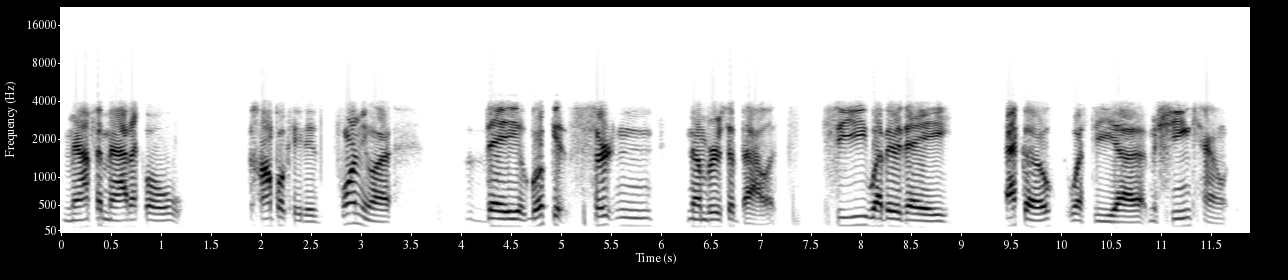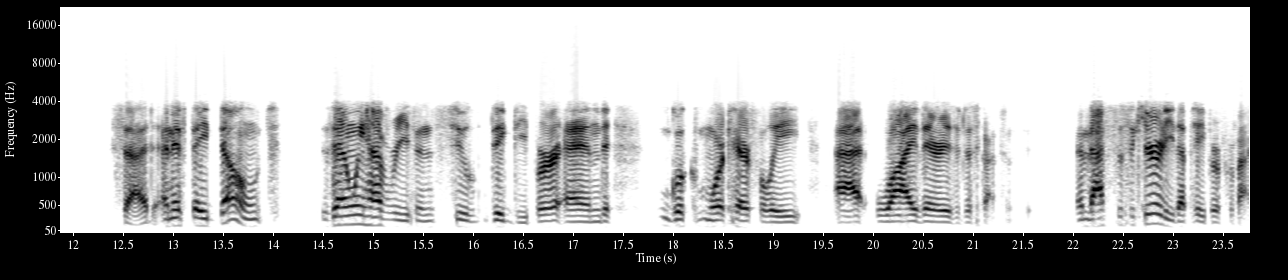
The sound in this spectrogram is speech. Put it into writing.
mathematical, complicated formula, they look at certain numbers of ballots, see whether they echo what the uh, machine count said. And if they don't, then we have reasons to dig deeper and look more carefully at why there is a discrepancy. And that's the security that paper provides.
